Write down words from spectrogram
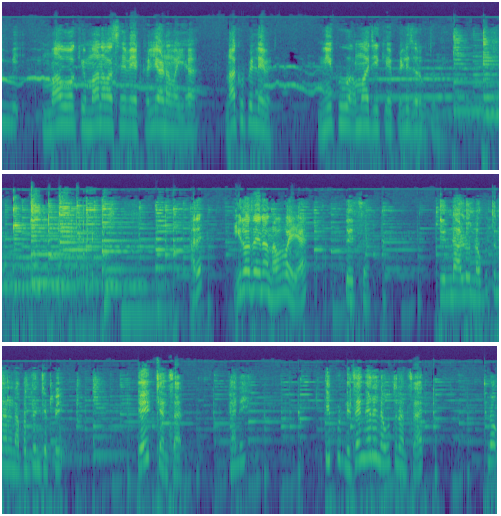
మీ- మావోకి మానవ సేవే కళ్యాణం అయ్యా నాకు పెళ్ళేమిటి? నీకు అమ్మాజీకే పెళ్ళి జరుగుతుంది. అరే ఈ రోజైనా నవ్వయ్యా? లేదు సార్. ఇన్నాళ్ళు నవ్వుతున్నానని అబద్ధం చెప్పి ఏడ్చాను సార్. కానీ ఇప్పుడు నిజంగానే నవ్వుతున్నాను sir. No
